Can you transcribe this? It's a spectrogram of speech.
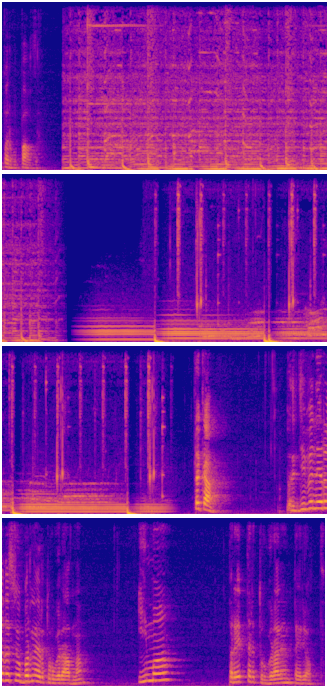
Първо пауза. Така, преди Венера да се обърне ретроградна, има предретрограден период,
